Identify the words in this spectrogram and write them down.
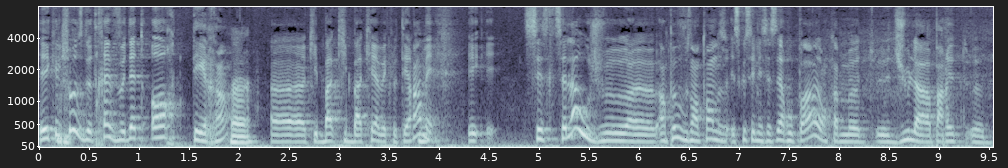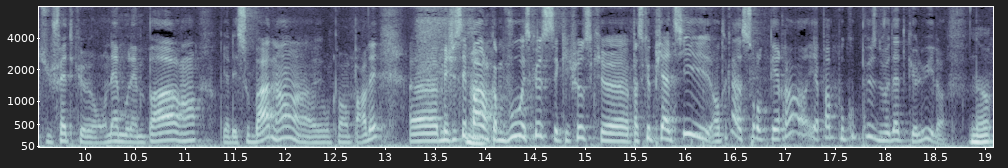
Il y a quelque chose de très vedette hors terrain Ouais. euh, qui ba qui baquait avec le terrain, mais et- et c'est là où je veux euh, un peu vous entendre. Est-ce que c'est nécessaire ou pas Donc, Comme euh, Jules a parlé euh, du fait qu'on aime ou n'aime pas, hein. il y a des sous-bannes, hein, on peut en parler. Euh, mais je sais pas, comme vous, est-ce que c'est quelque chose que parce que Piatti, en tout cas sur le terrain, il n'y a pas beaucoup plus de vedettes que lui là. Non.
